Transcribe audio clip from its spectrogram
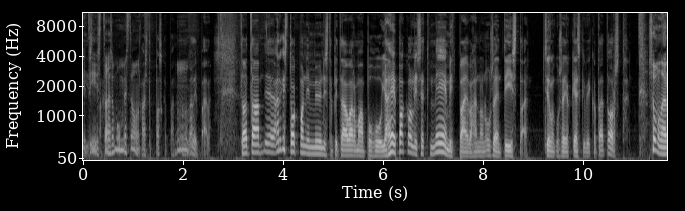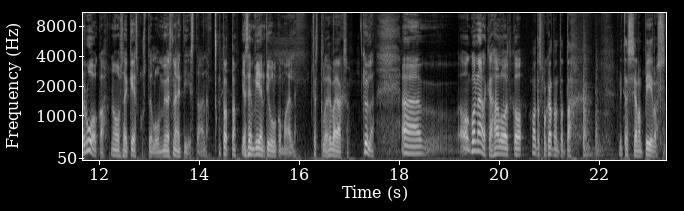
tiistai. tiistai se mun mielestä on. Haista paskapäivä, mm. välipäivä. Tuota, ainakin Stockmannin myynnistä pitää varmaan puhua. Ja hei, pakolliset meemit päivähän on usein tiistai, silloin kun se ei ole keskiviikko tai torstai. Suomalainen ruoka nousee keskusteluun myös näin tiistaina. Totta. Ja sen vienti ulkomaille. Tästä tulee hyvä jakso. Kyllä. Äh, onko nälkä? Haluatko... Ootas, mä katson tota, mitäs siellä on piilossa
